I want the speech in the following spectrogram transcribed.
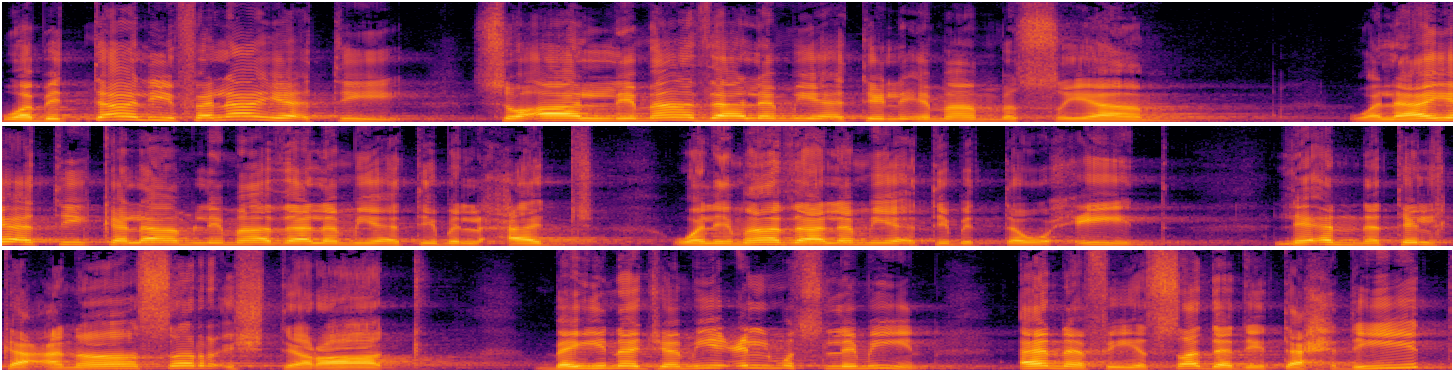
وبالتالي فلا يأتي سؤال لماذا لم يأتي الإمام بالصيام ولا يأتي كلام لماذا لم يأتي بالحج ولماذا لم يأتي بالتوحيد لأن تلك عناصر اشتراك بين جميع المسلمين. أنا في صدد تحديد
